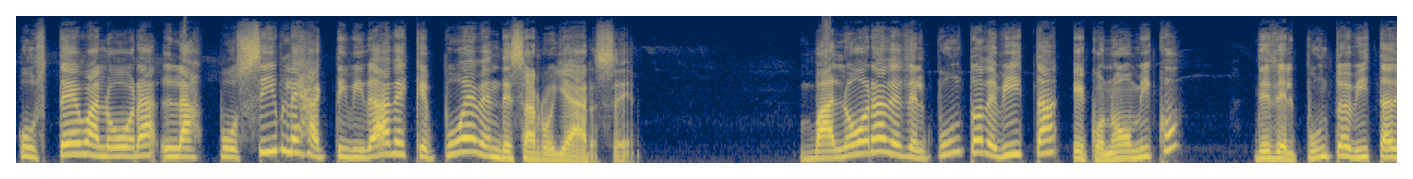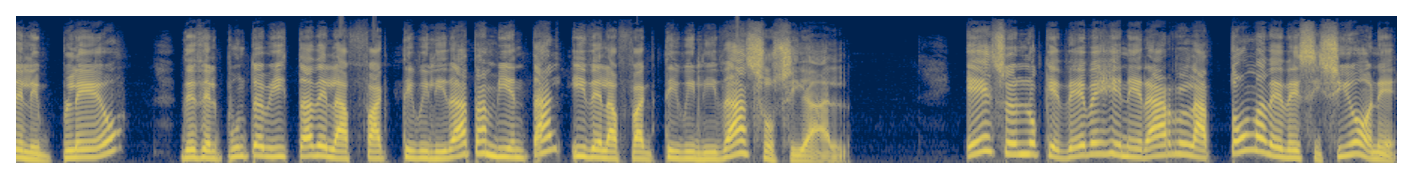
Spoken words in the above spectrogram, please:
usted valora las posibles actividades que pueden desarrollarse. Valora desde el punto de vista económico, desde el punto de vista del empleo, desde el punto de vista de la factibilidad ambiental y de la factibilidad social. Eso es lo que debe generar la toma de decisiones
